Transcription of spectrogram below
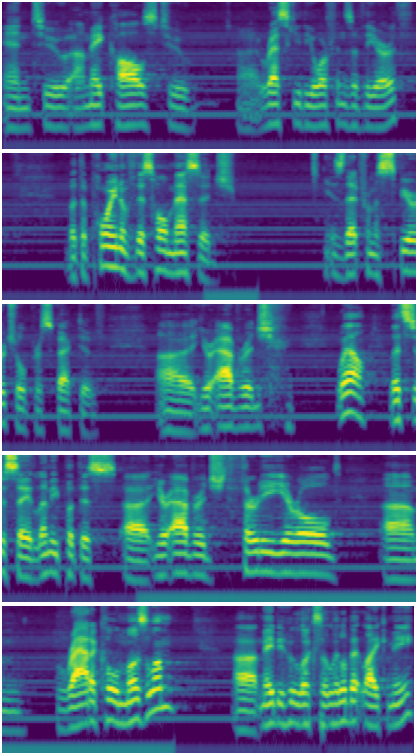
and to uh, make calls to uh, rescue the orphans of the earth. But the point of this whole message is that from a spiritual perspective, uh, your average, well, let's just say, let me put this uh, your average 30 year old um, radical Muslim, uh, maybe who looks a little bit like me,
